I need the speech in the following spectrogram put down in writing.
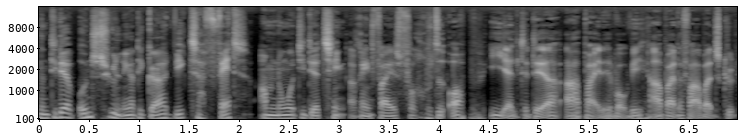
8-16, og de der undskyldninger, det gør, at vi ikke tager fat om nogle af de der ting, og rent faktisk får ryddet op i alt det der arbejde, hvor vi arbejder for arbejdets skyld.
